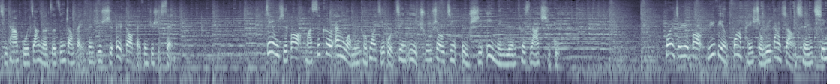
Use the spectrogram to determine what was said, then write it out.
其他国家呢则增长百分之十二到百分之十三。金融时报，马斯克按网民投票结果建议出售近五十亿美元特斯拉持股。华尔街日报，Rivian 挂牌首日大涨，成千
